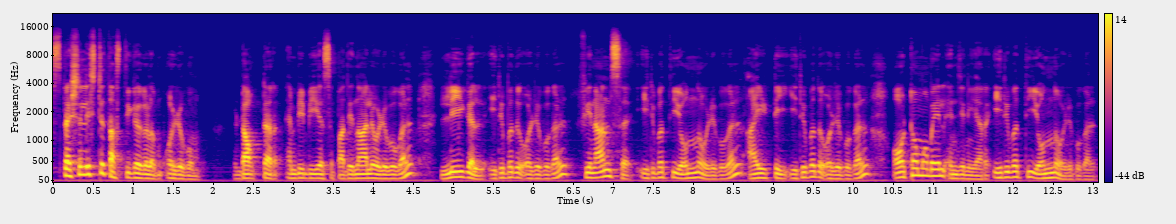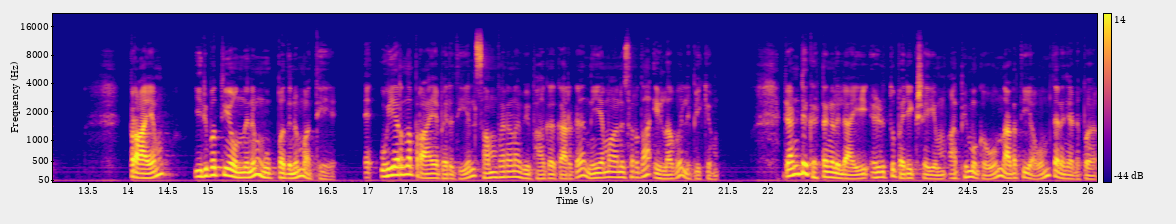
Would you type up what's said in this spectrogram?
സ്പെഷ്യലിസ്റ്റ് തസ്തികകളും ഒഴിവും. Doctor M B B S പതിനാല് ഒഴിവുകൾ ലീഗൽ ഇരുപത് ഒഴിവുകൾ ഫിനാൻസ് ഇരുപത്തിയൊന്ന് ഒഴിവുകൾ ഐ ടി ഇരുപത് ഒഴിവുകൾ ഓട്ടോമൊബൈൽ എഞ്ചിനീയർ ഇരുപത്തിയൊന്ന് ഒഴിവുകൾ. പ്രായം ഇരുപത്തിയൊന്നിനും മുപ്പതിനും മധ്യേ. ഉയർന്ന പ്രായപരിധിയിൽ സംഭരണ വിഭാഗക്കാർക്ക് നിയമാനുസൃത ഇളവ് ലഭിക്കും. രണ്ട് ഘട്ടങ്ങളിലായി എഴുത്തു പരീക്ഷയും അഭിമുഖവും നടത്തിയാവും തെരഞ്ഞെടുപ്പ്.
